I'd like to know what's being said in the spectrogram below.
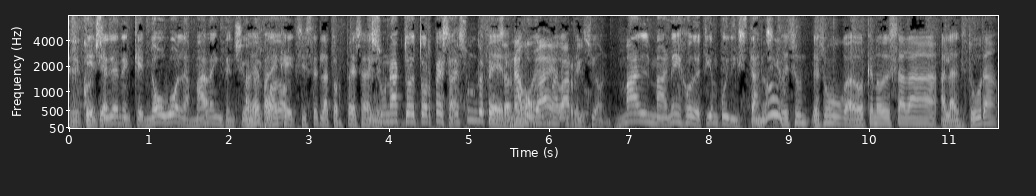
Eh, coinciden en que no hubo la mala A intención mí me del parece jugador. que existe la torpeza. Es un acto de torpeza. Es un defensa. Pero Una no jugada de mala barrio. intención. Mal manejo de tiempo y distancia. No, es un, es un jugador que no está a la, a la altura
